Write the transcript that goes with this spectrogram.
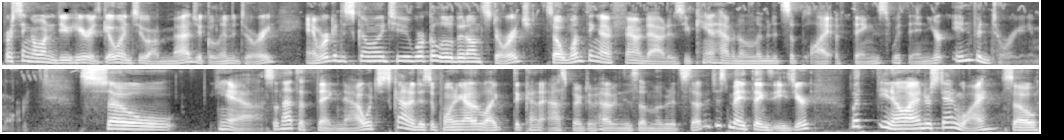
first thing I want to do here is go into our magical inventory. And we're just going to work a little bit on storage. So one thing I've found out is you can't have an unlimited supply of things within your inventory anymore. So yeah, so that's a thing now, which is kind of disappointing. I like the kind of aspect of having this unlimited stuff. It just made things easier, but you know, I understand why. So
